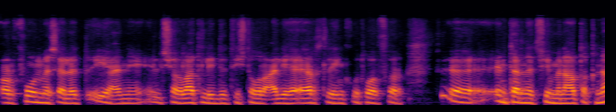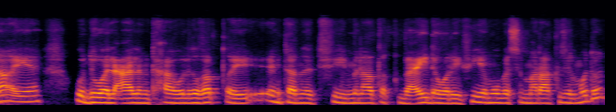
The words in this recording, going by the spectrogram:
تعرفون مسألة يعني الشغلات اللي تشتغل عليها ايرث لينك وتوفر آه، إنترنت في مناطق نائية ودول العالم تحاول تغطي إنترنت في مناطق بعيدة وريفية مو بس مراكز المدن.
